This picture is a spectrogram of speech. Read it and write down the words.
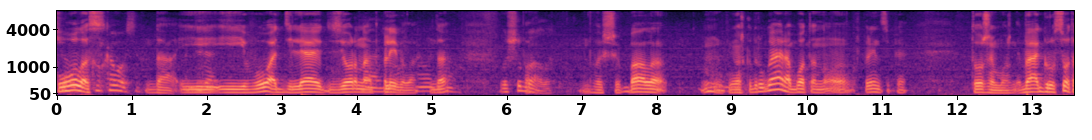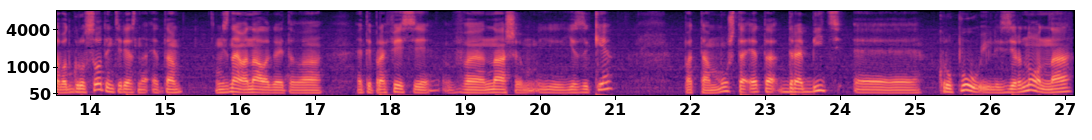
колос, колосик. да, и, и его отделяют зерна Да, от плевела, ну, да? Вышибала. Вышибала. Ну, это немножко другая работа, но в принципе тоже можно. А грусот, а вот грусот, интересно, это, не знаю аналога этого, этой профессии в нашем языке, потому что это дробить э, крупу или зерно на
